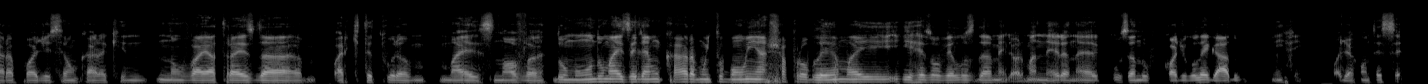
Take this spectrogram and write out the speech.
cara pode ser um cara que não vai atrás da arquitetura mais nova do mundo, mas ele é um cara muito bom em achar problema e, e resolvê-los da melhor maneira, né? Usando código legado, enfim, pode acontecer.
